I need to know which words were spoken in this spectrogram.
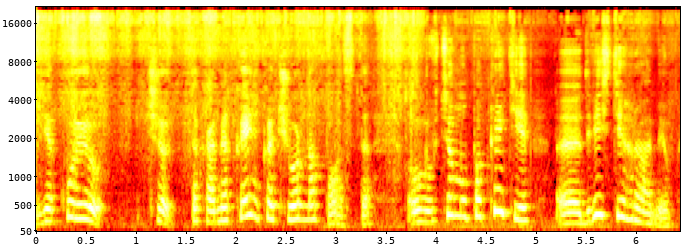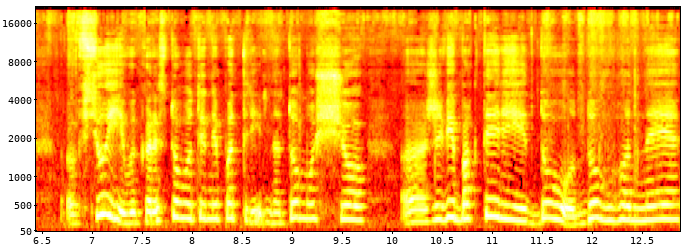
якою така м'якенька чорна паста. В цьому пакеті е, 200 грамів. Всю її використовувати не потрібно, тому що е, живі бактерії довго не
